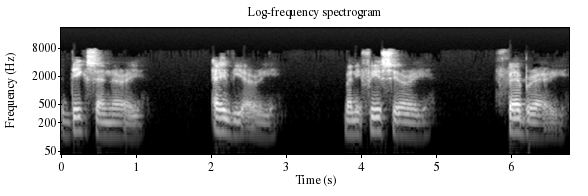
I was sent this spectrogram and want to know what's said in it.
dictionary, aviary, beneficiary, February,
